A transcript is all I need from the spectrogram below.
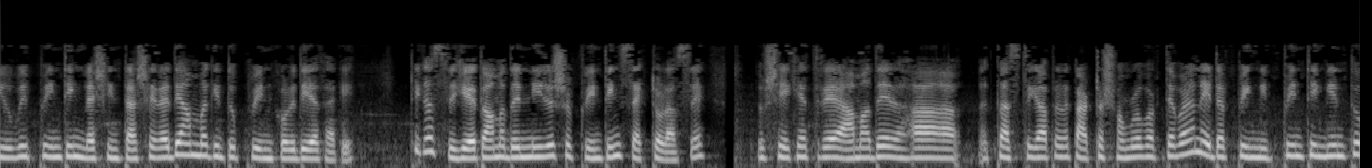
ইউবি প্রিন্টিং মেশিনটা সেটা দিয়ে আমরা কিন্তু প্রিন্ট করে দিয়ে থাকি। ঠিক আছে? যেহেতু আমাদের নিজস্ব প্রিন্টিং সেক্টর আছে, তো সেই ক্ষেত্রে আমাদের কাছ থেকে আপনারা কার্ডটা সংগ্রহ করতে পারেন। এটা প্রিন্টিং কিন্তু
